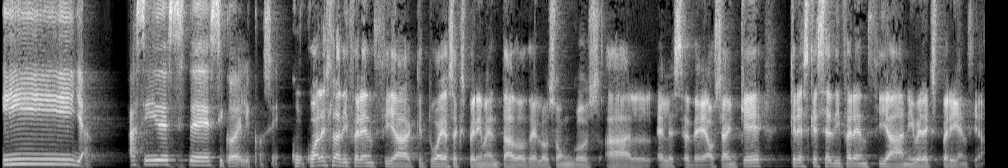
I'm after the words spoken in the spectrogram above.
y ya. Así de, psicodélico, sí. ¿Cuál es la diferencia que tú hayas experimentado de los hongos al LSD? O sea, ¿en qué crees que se diferencia a nivel experiencia?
